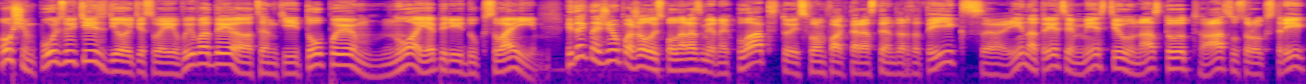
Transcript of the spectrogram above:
В общем, пользуйтесь, делайте свои выводы, оценки и топы, ну а я перейду к своим. Итак, начнем, пожалуй, с полноразмерных плат, то есть форм-фактора Standard ATX, и на третьем месте у нас тут Asus ROG Strix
